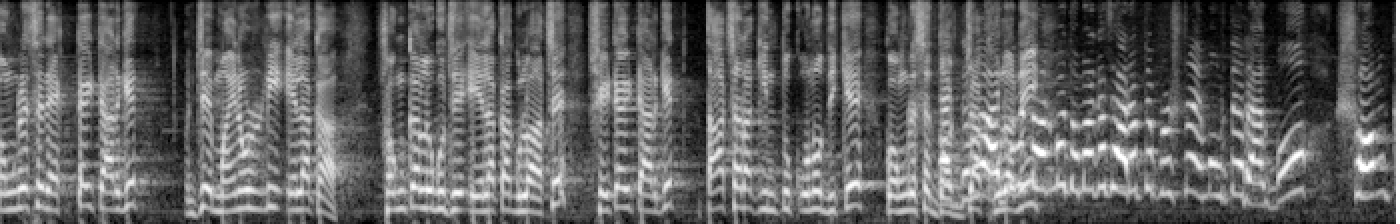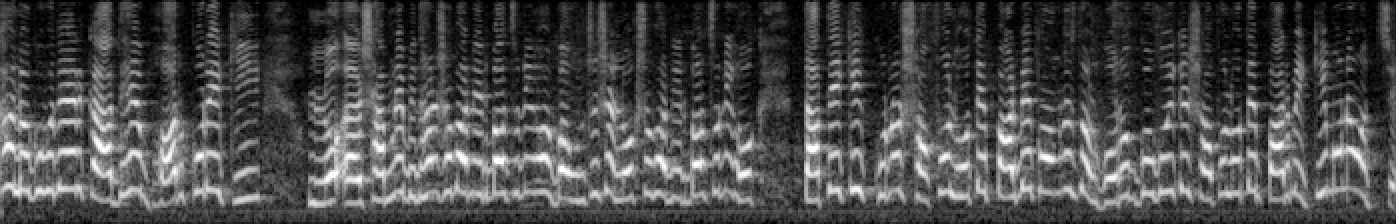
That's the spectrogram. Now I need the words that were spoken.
কংগ্রেসের একটাই টার্গেট যে মাইনরিটি এলাকা সংখ্যালঘু যে এলাকাগুলো আছে সেটাই টার্গেট তাছাড়া কিন্তু কোনো দিকে কংগ্রেসের দরজা খোলা নেই। তোমার কাছে আরও একটা প্রশ্ন এই মুহূর্তে রাখব। সংখ্যালঘুদের কাঁধে ভর করে কি সামনে বিধানসভা নির্বাচনী হোক বা উনত্রিশে লোকসভা নির্বাচনী হোক তাতে কি কোনো সফল হতে পারবে কংগ্রেস দল? গৌরব গগৈকে সফল হতে পারবে? কি মনে হচ্ছে?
